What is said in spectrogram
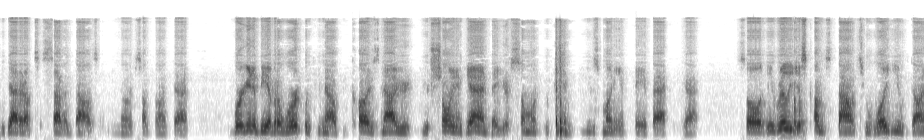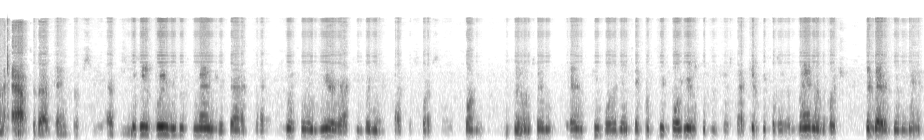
you got it up to seven thousand, you know, or something like that. We're going to be able to work with you now because now you're you're showing again that you're someone who can use money and pay it back again. So it really just comes down to what you've done after that bankruptcy. Have you, Because there's ways that you can manage your debt that within a year actually bring it back to square twenty. You know what I'm saying? And people, it may take them three, four years to do just that, just because of the manner in which the debt is being managed.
